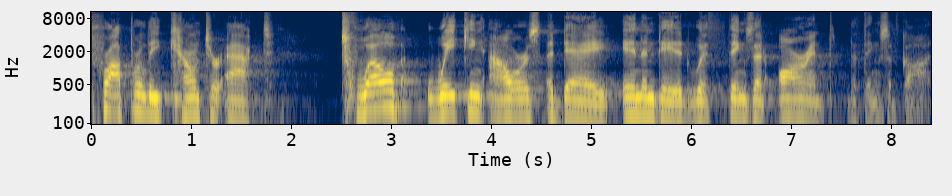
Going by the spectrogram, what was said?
properly counteract 12 waking hours a day inundated with things that aren't the things of God.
